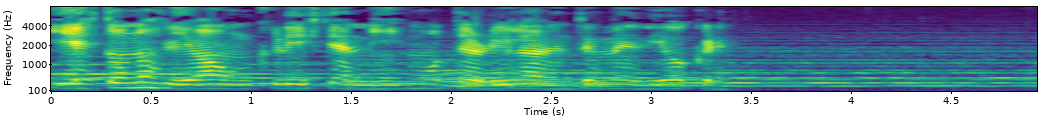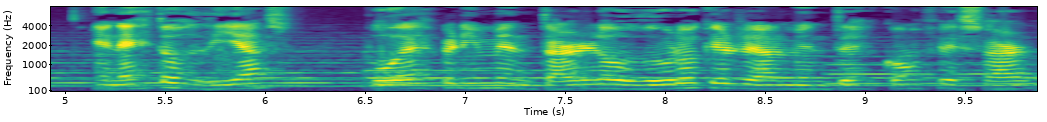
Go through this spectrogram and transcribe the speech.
Y esto nos lleva a un cristianismo terriblemente mediocre. En estos días pude experimentar lo duro que realmente es confesar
